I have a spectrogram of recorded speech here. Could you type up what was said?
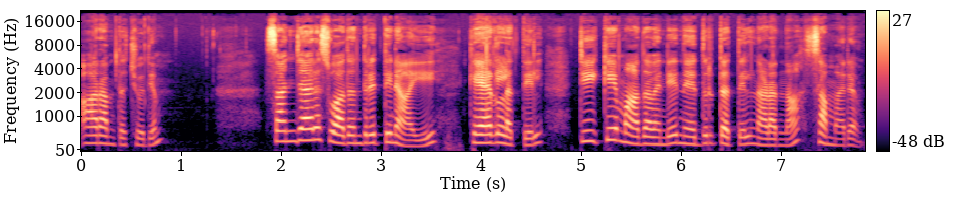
ആറാമത്തെ ചോദ്യം. സഞ്ചാര സ്വാതന്ത്ര്യത്തിനായി കേരളത്തിൽ ടി കെ മാധവന്റെ നേതൃത്വത്തിൽ നടന്ന സമരം.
